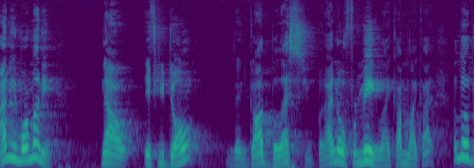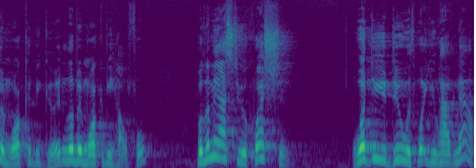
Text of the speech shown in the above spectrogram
I need more money. Now, if you don't, then God bless you. But I know for me, like, I'm like, I, a little bit more could be good, a little bit more could be helpful. But let me ask you a question What do you do with what you have now?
